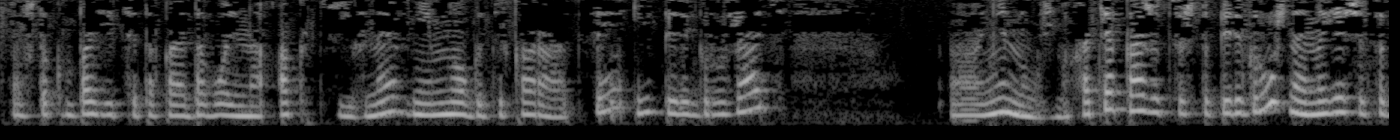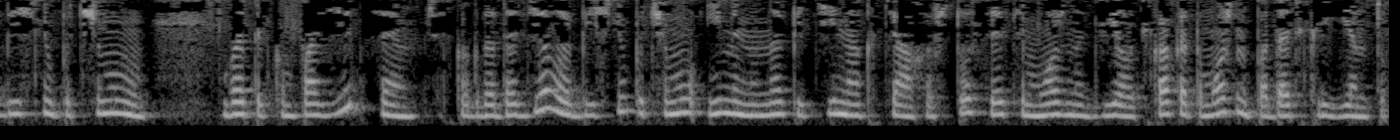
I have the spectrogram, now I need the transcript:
потому что композиция такая довольно активная, в ней много декораций и перегружать не нужно. Хотя кажется, что перегруженная, но я сейчас объясню, почему в этой композиции, сейчас когда доделаю, объясню, почему именно на пяти ногтях и что с этим можно делать, как это можно подать клиенту.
